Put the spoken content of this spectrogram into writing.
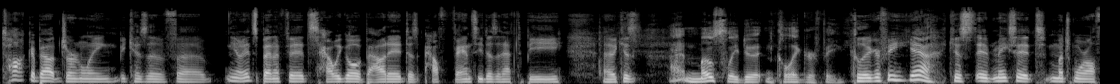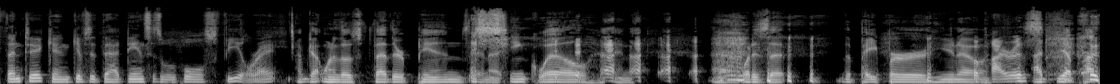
talk about journaling because of uh, you know its benefits, how we go about it, does how fancy does it have to be? Uh, because I mostly do it in calligraphy. Calligraphy, yeah, because it makes it much more authentic and gives it that dances with wolves feel, right? I've got one of those feather pens and an inkwell and uh, what is that? The paper, you know, papyrus. I, yeah, pi-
